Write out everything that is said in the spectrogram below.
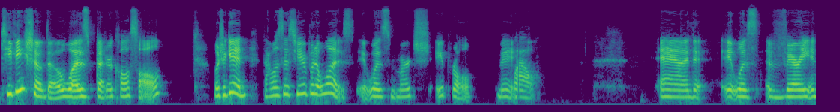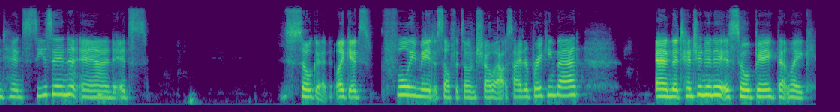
tv show though was better call saul which again that was this year but it was it was march april may Wow. and it was a very intense season and it's so good like it's fully made itself its own show outside of breaking bad and the tension in it is so big that like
